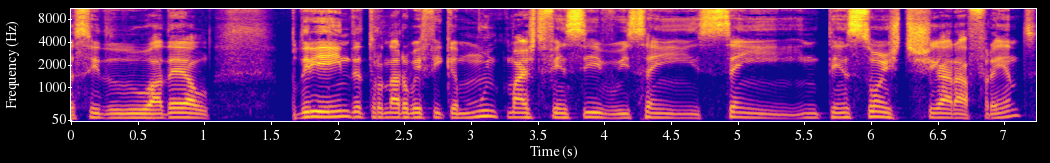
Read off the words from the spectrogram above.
a saída do Adel, poderia ainda tornar o Benfica muito mais defensivo e sem, sem intenções de chegar à frente.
